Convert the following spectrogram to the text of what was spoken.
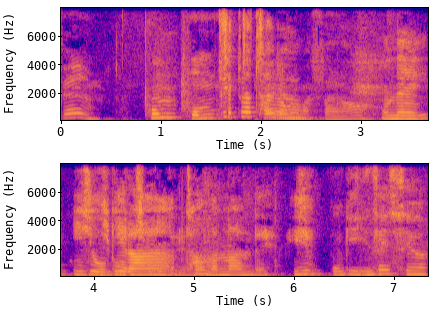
지금 봄 봄 책자 촬영을 촬영. 왔어요. 오늘 25기랑 친구들이랑. 처음 만나는데 25기 인사해주세요.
